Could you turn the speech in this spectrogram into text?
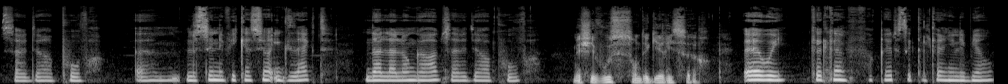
ça veut dire pauvre. Euh, la signification exacte dans la langue arabe, ça veut dire pauvre. Mais chez vous, ce sont des guérisseurs Euh, oui, quelqu'un fakir, c'est quelqu'un, il est bien.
